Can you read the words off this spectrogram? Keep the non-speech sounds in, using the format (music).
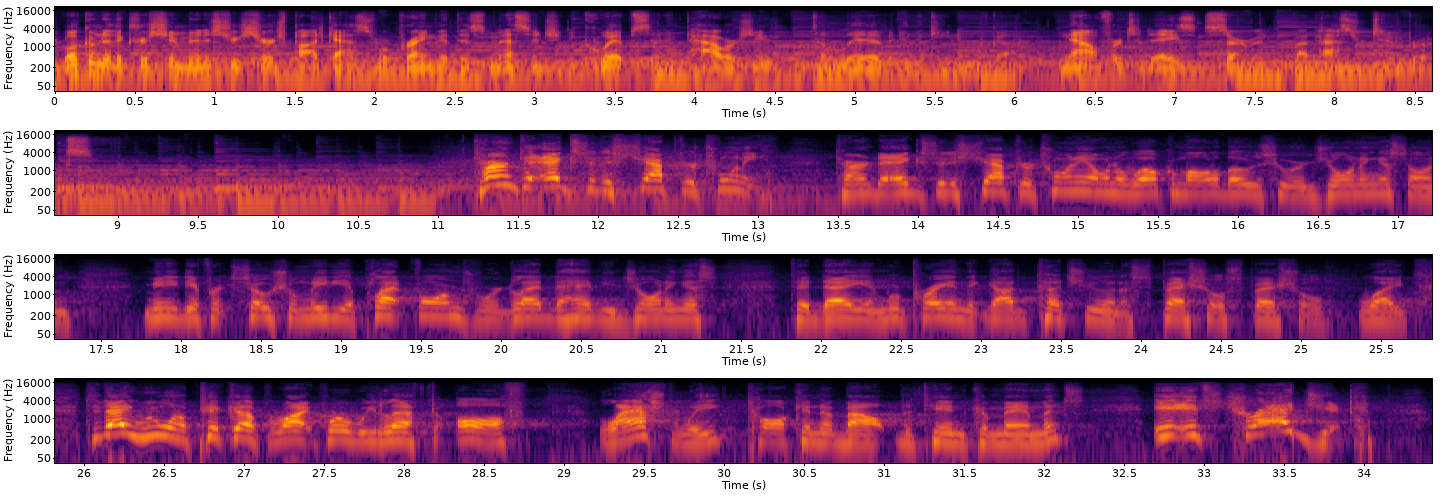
Welcome to the Christian Ministry Church podcast. We're praying that this message equips and empowers you to live in the kingdom of God. Now for today's sermon by Pastor Tim Brooks. Turn to Exodus chapter 20. Turn to Exodus chapter 20. I want to welcome all of those who are joining us on many different social media platforms. We're glad to have you joining us today, and we're praying that God touch you in a special, special way. Today, we want to pick up right where we left off last week talking about the Ten Commandments. It's tragic.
